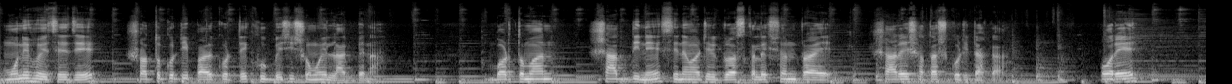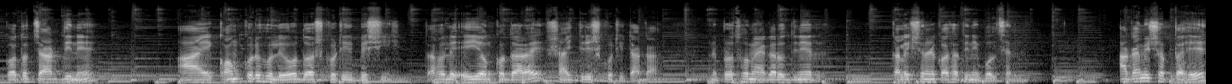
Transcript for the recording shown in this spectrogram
মনে হয়েছে যে শত কোটি পার করতে খুব বেশি সময় লাগবে না। বর্তমান সাত দিনে সিনেমাটির গ্রস কালেকশন প্রায় সাড়ে সাতাশ কোটি টাকা। পরে গত চার দিনে আয় কম করে হলেও দশ কোটির বেশি। তাহলে এই অঙ্ক দাঁড়ায় সাঁত্রিশ কোটি টাকা। মানে প্রথম এগারো দিনের কালেকশনের কথা তিনি বলছেন। আগামী সপ্তাহে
